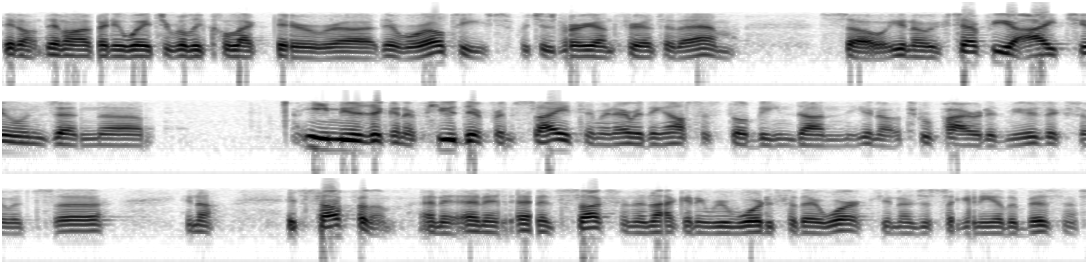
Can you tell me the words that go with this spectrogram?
they don't they don't have any way to really collect their uh, their royalties, which is very unfair to them. So you know, except for your iTunes and uh, eMusic and a few different sites, I mean, everything else is still being done, you know, through pirated music. So it's uh, you know, it's tough for them, and it, and it, and it sucks when they're not getting rewarded for their work. You know, just like any other business.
